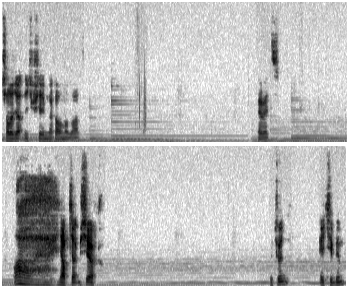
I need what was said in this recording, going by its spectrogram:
Çalacak hiçbir şeyimde kalmadı artık. Evet. Ay, yapacak bir şey yok. Bütün ekibim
